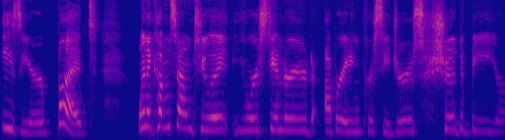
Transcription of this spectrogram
easier. But when it comes down to it, your standard operating procedures should be your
